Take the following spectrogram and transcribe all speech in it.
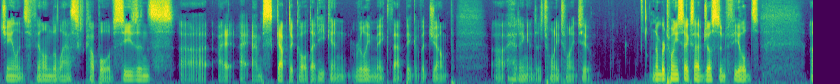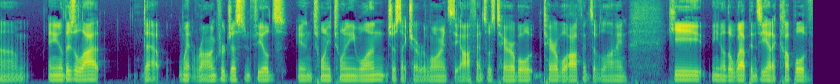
Jalen's film the last couple of seasons, uh, I, I, am skeptical that he can really make that big of a jump uh, heading into 2022. Number 26, I have Justin Fields. Um, and, you know, there's a lot that went wrong for Justin Fields in 2021, just like Trevor Lawrence. The offense was terrible, terrible offensive line he, you know, the weapons, he had a couple of,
